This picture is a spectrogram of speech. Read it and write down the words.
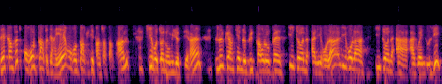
C'est-à-dire qu'en fait, on repart de derrière, on repart du défenseur central, qui redonne au milieu de terrain. Le gardien de but, Paolo Lopez, il donne à Lirola. Lirola, il donne à, à Guendouzi.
